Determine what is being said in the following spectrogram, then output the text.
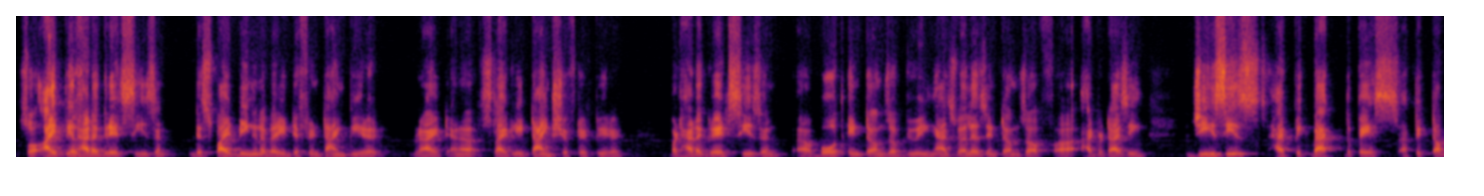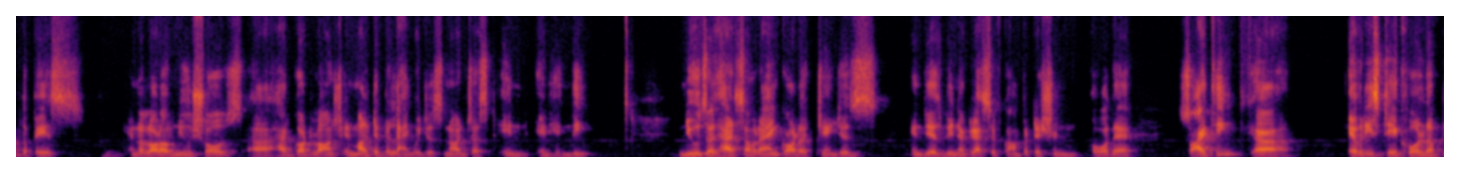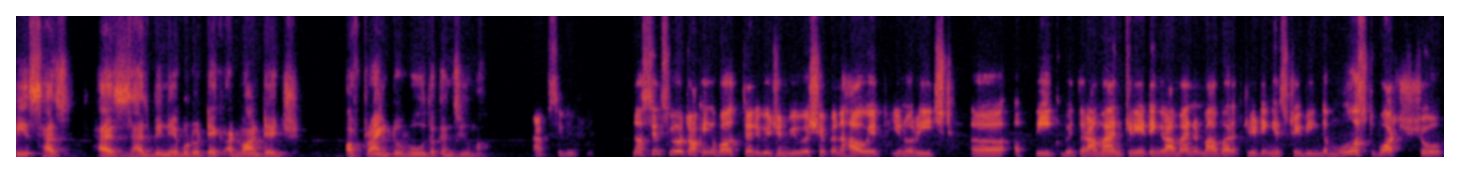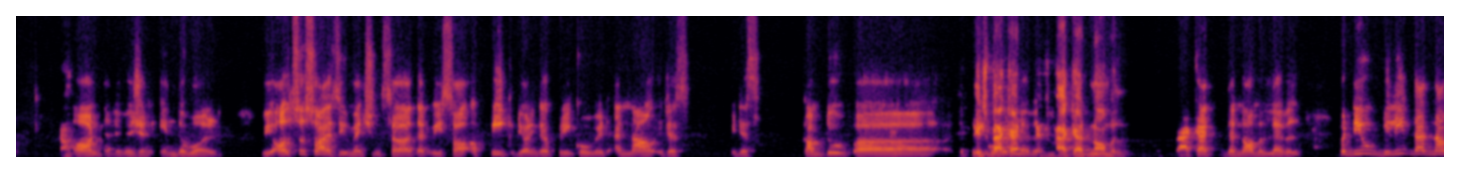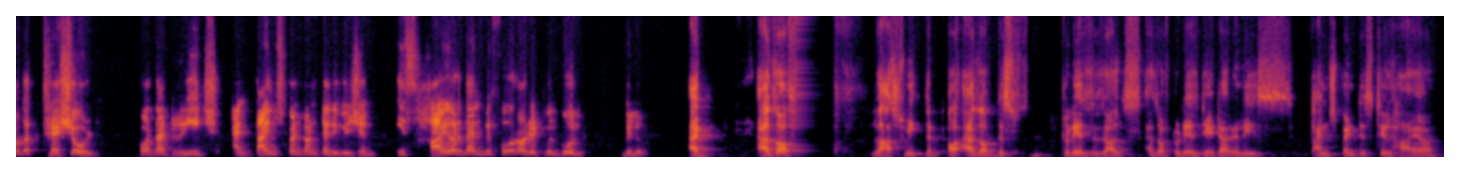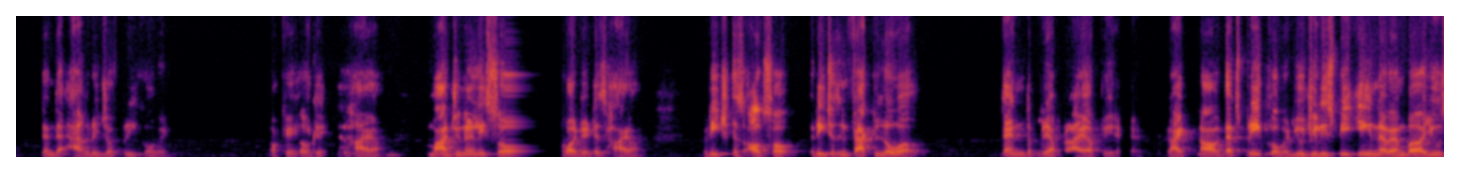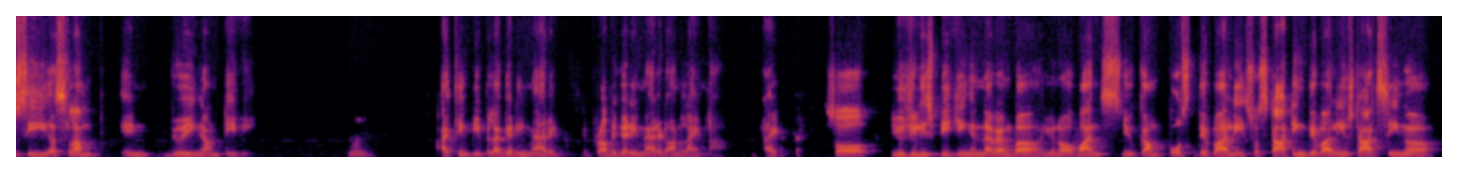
So IPL had a great season, despite being in a very different time period, right, and a slightly time shifted period, but had a great season, uh, both in terms of viewing as well as in terms of uh, advertising. GECs have picked back the pace, have picked up the pace, hmm. and a lot of new shows uh, have got launched in multiple languages, not just in in Hindi. News has had some rank order changes, and there's been aggressive competition over there. So I think uh, every stakeholder piece has has has been able to take advantage of trying to woo the consumer. Absolutely. Now, since we were talking about television viewership and how it, you know, reached uh, a peak with Ramayana creating Ramayana and Mahabharat creating history being the most watched show on television in the world, we also saw, as you mentioned, sir, that we saw a peak during the pre-COVID, and now it is it is come to uh, the it's back at level. it's back at normal. Back at the normal level. But do you believe that now the threshold for that reach and time spent on television is higher than before, or it will go below? At as of last week, that uh, as of this today's results, as of today's data release, time spent is still higher than the average of pre-COVID. Okay, Okay. it is still higher, marginally so, but it is higher. Reach is also reach is in fact lower than the pri- Hmm. prior period. Right now, that's pre-COVID. Usually speaking, in November you see a slump in viewing on TV. Hmm. I think people are getting married, They're probably getting married online now, right? So usually speaking in November, you know, once you come post Diwali, so starting Diwali, you start seeing a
